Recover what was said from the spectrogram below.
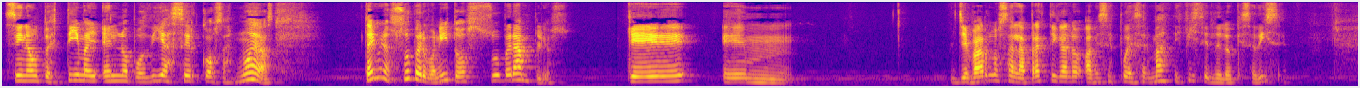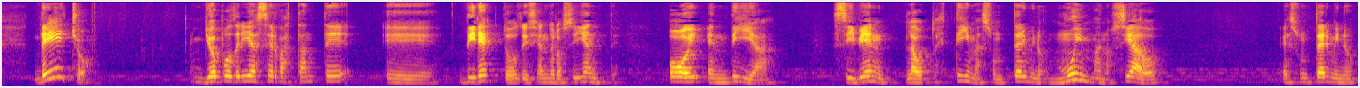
sin autoestima él no podía hacer cosas nuevas. Términos súper bonitos, súper amplios, que eh, llevarlos a la práctica a veces puede ser más difícil de lo que se dice. De hecho, yo podría ser bastante eh, directo diciendo lo siguiente. Hoy en día si bien la autoestima es un término muy manoseado, es un término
